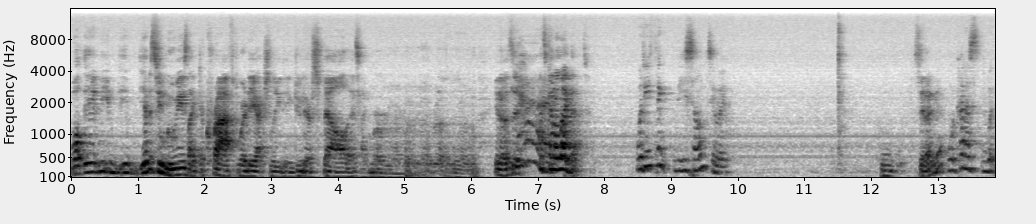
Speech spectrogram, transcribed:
Well, you, you, you you ever seen movies like The Craft where they actually they do their spell and it's like, you know, it's, it's kind of like that. What do you think he sung to it? Say that again. What kind of? What,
